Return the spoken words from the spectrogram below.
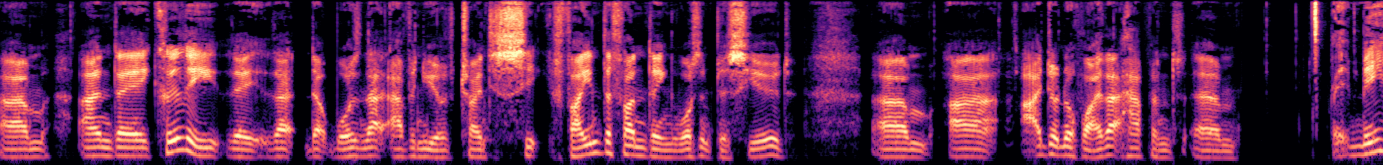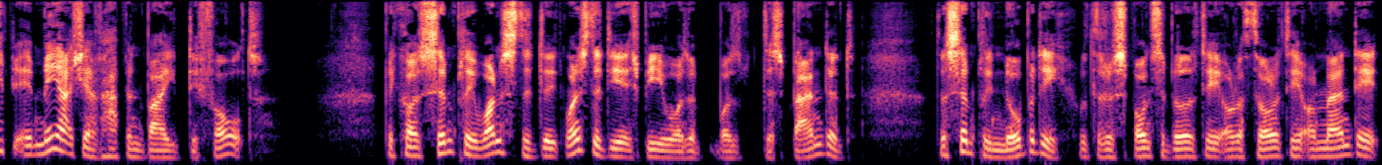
um, and uh, clearly they, that that wasn't that avenue of trying to seek, find the funding wasn't pursued. Um, I don't know why that happened. Um, it may it may actually have happened by default, because simply once the once the DHB was was disbanded, there's simply nobody with the responsibility or authority or mandate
